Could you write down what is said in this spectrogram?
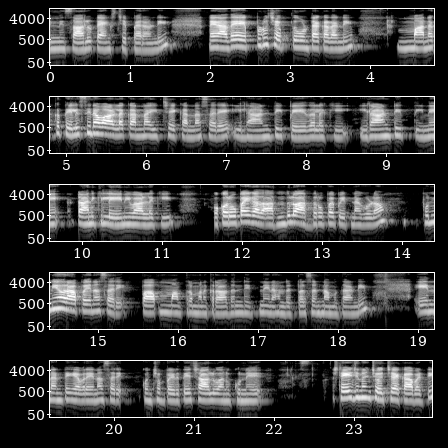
ఎన్నిసార్లు థ్యాంక్స్ చెప్పారండి. నేను అదే ఎప్పుడూ చెప్తూ ఉంటా కదండి. మనకు తెలిసిన వాళ్ళకన్నా ఇచ్చే కన్నా సరే ఇలాంటి పేదలకి ఇలాంటి తినేటానికి లేని వాళ్ళకి ఒక రూపాయి కదా అందులో అర్ధ రూపాయి పెట్టినా కూడా పుణ్యం రాపోయినా సరే పాపం మాత్రం మనకు రాదని నేను హండ్రెడ్ పర్సెంట్ నమ్ముతా అండి. ఏంటంటే ఎవరైనా సరే కొంచెం పెడితే చాలు అనుకునే స్టేజ్ నుంచి వచ్చాయి కాబట్టి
